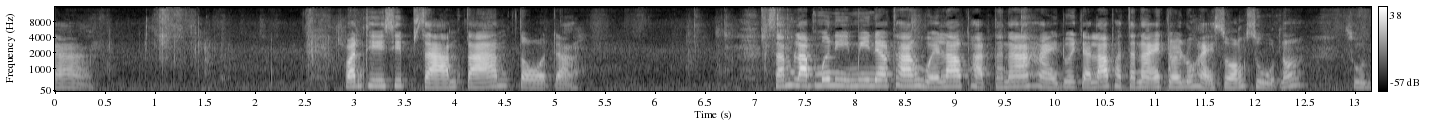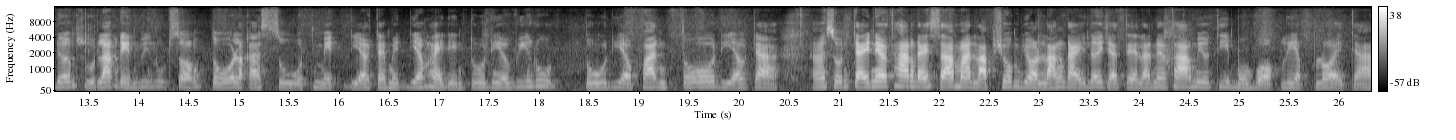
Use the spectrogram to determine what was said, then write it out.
จ้า วันที่ 13 ตามต่อจ้า สำหรับมื้อนี้มีแนวทางหวยลาวพัฒนาหายด้วยจะลาวพัฒนาไอจอยลงใหายสองสูตรเนาะสูตรเดิมสูตรลักเด่นวิ่งรูดสองตัวแล้วก็สูตรเม็ดเดียวจะเม็ดเดียวหายเด่นตัวเดียววิ่งรูดตัวเดียวฟันโตเดียวจ้ะหาสนใจแนวทางใดสามารถรับชมย้อนหลังใดเลยจ้ะแต่ละแนวทางมีวันที่บ่งบอกเรียบร้อยจ้า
